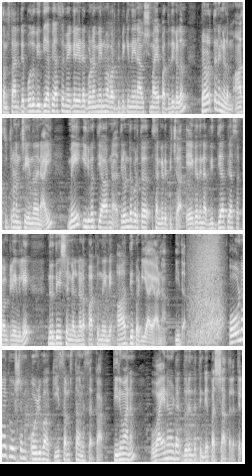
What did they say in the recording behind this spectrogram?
സംസ്ഥാനത്തെ പൊതുവിദ്യാഭ്യാസ മേഖലയുടെ ഗുണമേന്മ വർദ്ധിപ്പിക്കുന്നതിനാവശ്യമായ പദ്ധതികളും പ്രവർത്തനങ്ങളും ആസൂത്രണം ചെയ്യുന്നതിനായി മെയ് ഇരുപത്തിയാറിന് തിരുവനന്തപുരത്ത് സംഘടിപ്പിച്ച ഏകദിന വിദ്യാഭ്യാസ കോൺക്ലേവിലെ നിർദ്ദേശങ്ങൾ നടപ്പാക്കുന്നതിന്റെ ആദ്യപടിയായാണ് ഇത്. ഓണാഘോഷം ഒഴിവാക്കി സംസ്ഥാന സർക്കാർ. തീരുമാനം വയനാട് ദുരന്തത്തിന്റെ പശ്ചാത്തലത്തിൽ.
